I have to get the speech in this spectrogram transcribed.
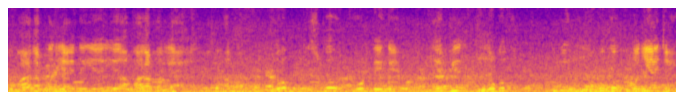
तुम्हारा पर्याय नहीं है, ये हमारा पर्याय है। अब लोग किसको वोट देंगे, ये फिर लोगों को, क्योंकि लोगों को पर्याय चाहिए।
